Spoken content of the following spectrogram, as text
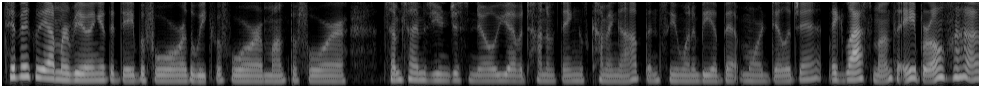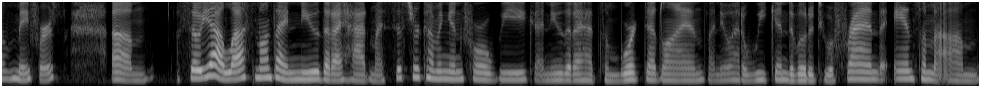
typically, I'm reviewing it the day before, or the week before, or a month before. Sometimes you just know you have a ton of things coming up, and so you want to be a bit more diligent. Like last month, April, May 1st, um, so yeah, last month I knew that I had my sister coming in for a week. I knew that I had some work deadlines. I knew I had a weekend devoted to a friend and some um,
